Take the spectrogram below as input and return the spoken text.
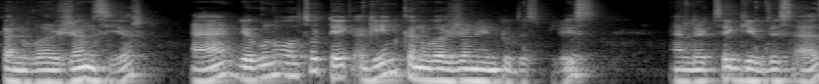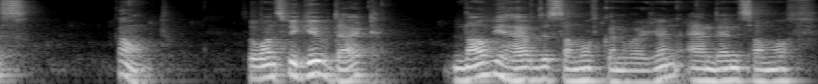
conversions here and we're going to also take again conversion into this place and let's say give this as count. So once we give that, now we have the sum of conversion and then sum of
